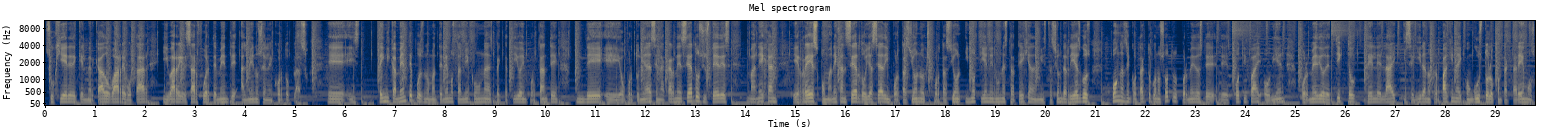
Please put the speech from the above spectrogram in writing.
sugiere de que el mercado va a rebotar y va a regresar fuertemente, al menos en el corto plazo. Eh, técnicamente pues nos mantenemos también con una expectativa importante de eh, oportunidades en la carne de cerdo. Si ustedes manejan eh, res o manejan cerdo, ya sea de importación o exportación, y no tienen una estrategia de administración de riesgos, pónganse en contacto con nosotros por medio de, de Spotify o bien por medio de TikTok. Denle like y seguir a nuestra página y con gusto lo contactaremos.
